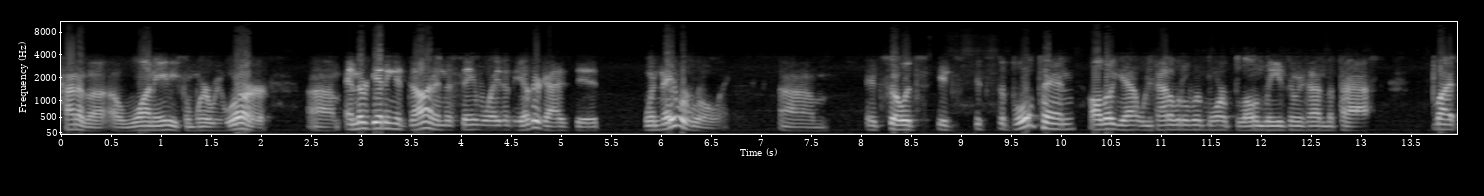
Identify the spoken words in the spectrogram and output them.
kind of a, a 180 from where we were. Um, and they're getting it done in the same way that the other guys did when they were rolling. Um, and so it's it's it's the bullpen. Although yeah, we've had a little bit more blown leads than we've had in the past, but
